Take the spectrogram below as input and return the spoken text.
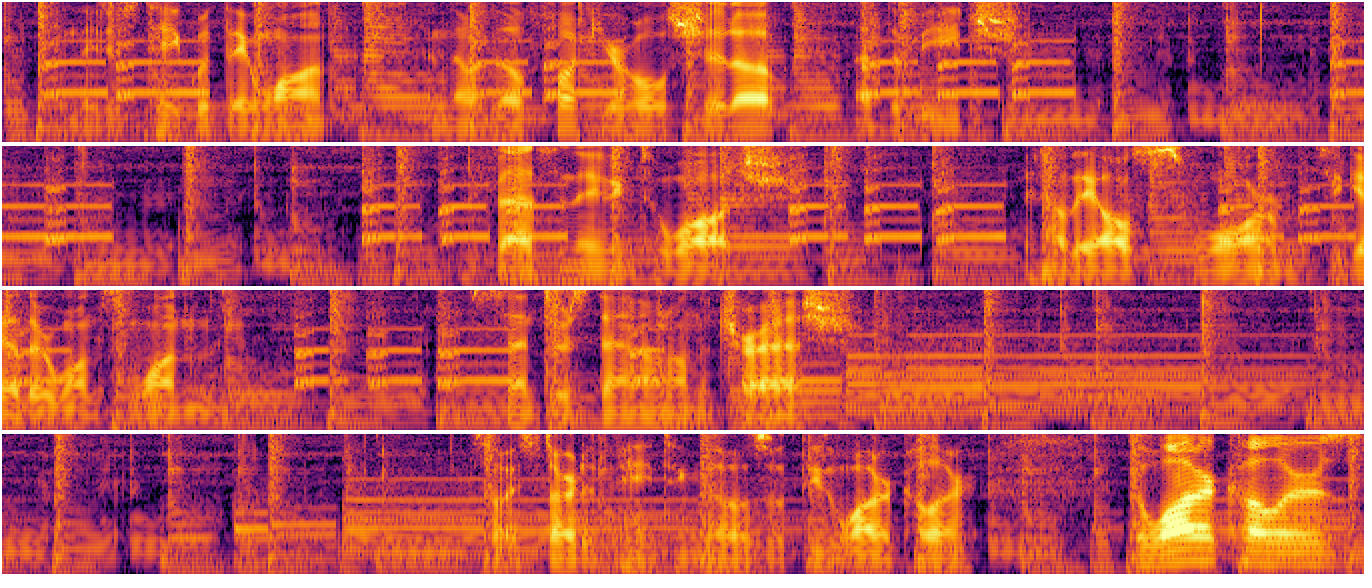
and they just take what they want and they'll, they'll fuck your whole shit up at the beach. Fascinating to watch and how they all swarm together once one centers down on the trash. so I started painting those with these watercolor. The watercolors,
